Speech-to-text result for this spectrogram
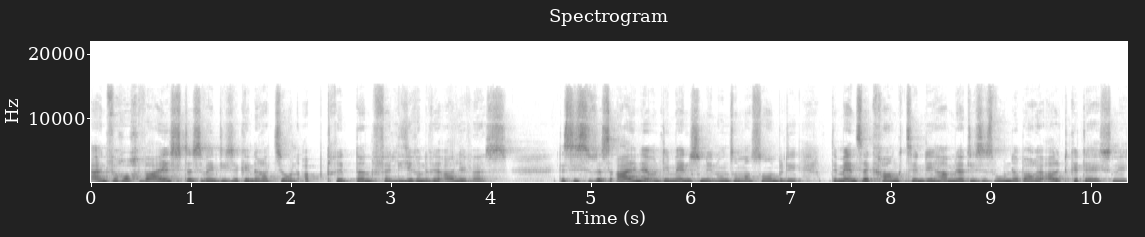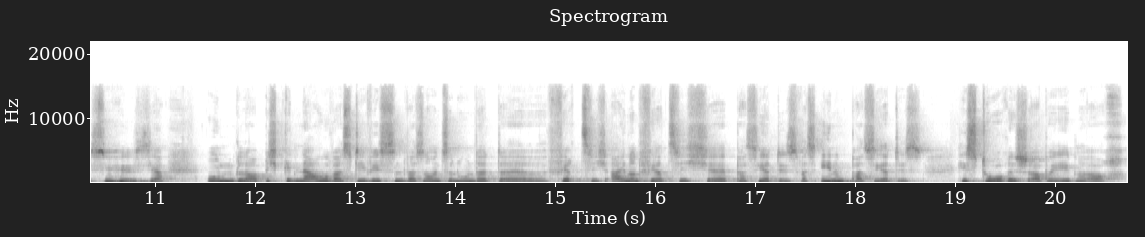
einfach auch weiß, dass wenn diese Generation abtritt, dann verlieren wir alle was. Das ist so das eine. Und die Menschen in unserem Ensemble, die demenzerkrankt sind, die haben ja dieses wunderbare Altgedächtnis. es ist ja unglaublich genau, was die wissen, was 1940, 41 äh, passiert ist, was ihnen passiert ist. Historisch, aber eben auch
